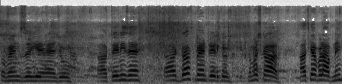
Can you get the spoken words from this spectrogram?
तो फ्रेंड्स ये है जो ट्रेनिज है ड्राफ्ट मैन ट्रेड के। नमस्कार। आज क्या पढ़ा आपने?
